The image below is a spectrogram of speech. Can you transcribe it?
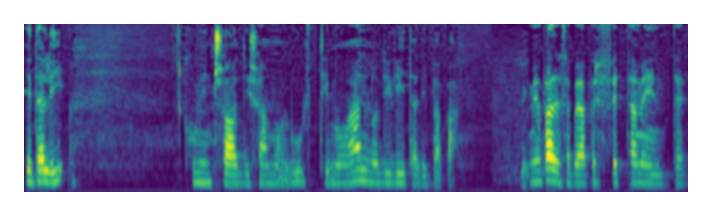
e da lì cominciò diciamo, l'ultimo anno di vita di papà. Mio padre sapeva perfettamente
